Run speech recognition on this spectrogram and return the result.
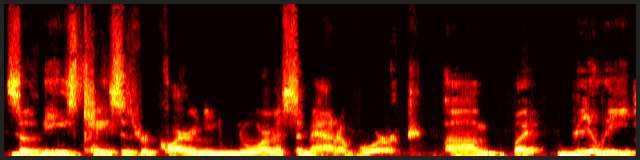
So these cases require an enormous amount of work. Um, but really,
